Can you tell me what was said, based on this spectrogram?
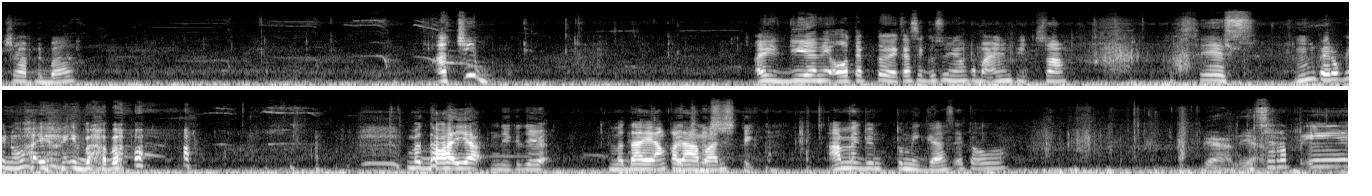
Sarap, di ba? Achieve. Idea ni Otep to eh kasi gusto niyang kumain ng pizza. Success. Mm, pero kinuha yung ibabaw. Madaya. Hindi kasi Madaya ang kalaban. Ah, medyo tumigas. Ito oh. Yan, yan. Sarap eh.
